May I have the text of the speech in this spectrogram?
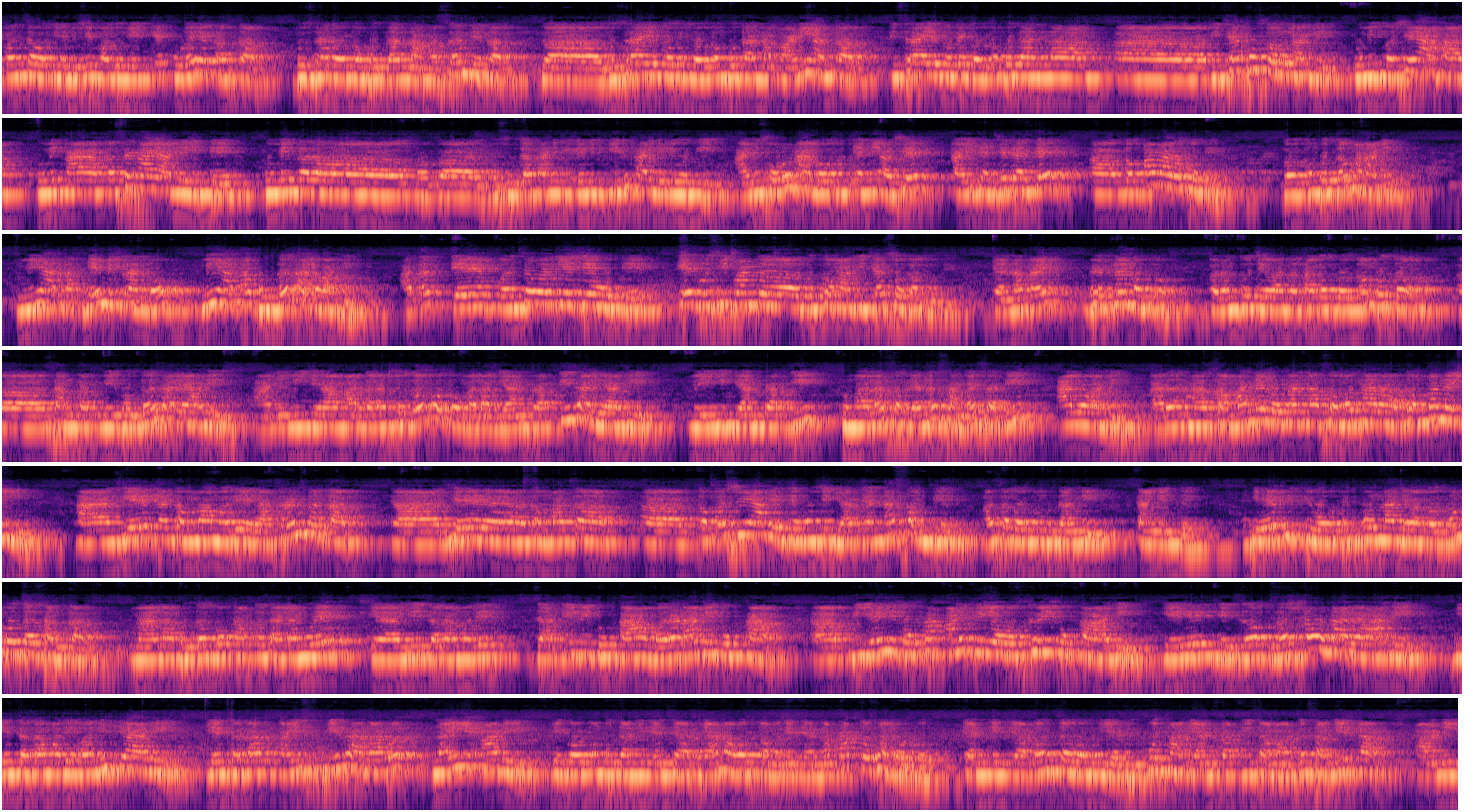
पंचवर्गीय ऋषीमधून इतके पुढे येत असतात दुसऱ्या गौतम बुद्धांना आसन देतात द- दुसरा येतो ते गौतम बुद्धांना पाणी आणतात तिसरा येतो ते गौतम बुद्धांना विचारपूस करू लागले. तुम्ही कसे आहात? तुम्ही काय कसे काय आले इथे? तुम्ही तर सुजाताने दिलेली खीर खाल्लेली होती आणि सोडून आलो. होतो त्यांनी असे काही त्यांचे त्यांचे गप्पा मारत होते. गौतम बुद्ध म्हणाले मी आता हे मित्रांनो मी आता बुद्ध झालो आहे. आता ते पंचवर्गीय जे होते ते ऋषी पण दुःख मार्गीच्या शोधात होते. त्यांना काही भेटलं नव्हतं. परंतु जेव्हा तथागत गौतम बुद्ध सांगतात मी बुद्ध झाले आहे आणि मी जेव्हा मार्गाला शोधत होतो मला ज्ञान प्राप्ती झाली आहे. मी ही ज्ञान प्राप्ती तुम्हाला सगळ्यांना सांगायसाठी आलो आहे. कारण हा सामान्य लोकांना समजणारा धम्म नाही. हा जे त्या धम्मामध्ये आचरण करतात जे धम्माचा तपस्वी आहे जे मोठी या त्यांना समजेल. असं गौतम बुद्धांनी सांगितले. हे भिक्खू भिक्खूंना जेव्हा गौतम बुद्ध सांगतात मला बुद्धत्व प्राप्त झाल्यामुळे या- हे जगामध्ये जाती बी दुःखा मरणा बी दुःखा प्रियही दुःख आणि प्रिय वस्तूही दुःख आहे. हे हे जग नष्ट होणार आहे. हे जगामध्ये अनित्य आहे. हे जगात काही स्थिर राहणार नाही आहे. हे गौतम बुद्धांनी त्यांच्या ध्यान अवस्थामध्ये त्यांना प्राप्त झालं होतं. त्यांनी त्या पंचवर्गीय भिक्खूंना ज्ञान प्राप्तीचा मार्ग सांगितला. आणि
